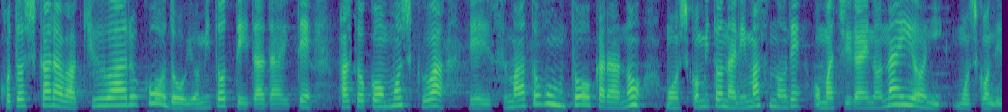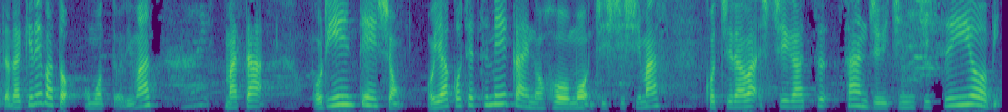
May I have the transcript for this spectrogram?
今年からは QR コードを読み取っていただいてパソコンもしくはスマートフォン等からの申し込みとなりますのでお間違いのないように申し込んでいただければと思っております。またオリエンテーション親子説明会の方も実施します。こちらは7月31日水曜日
